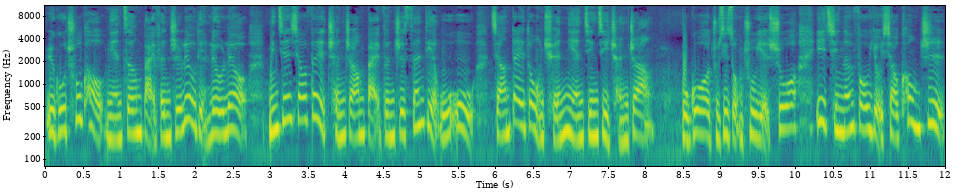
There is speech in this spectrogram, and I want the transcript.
预估出口年增百分之六点六六，民间消费成长百分之三点五五，将带动全年经济成长。不过，主席总处也说，疫情能否有效控制，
